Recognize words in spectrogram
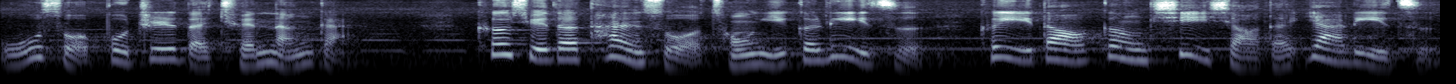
无所不知的全能感。科学的探索从一个粒子可以到更细小的亚粒子，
